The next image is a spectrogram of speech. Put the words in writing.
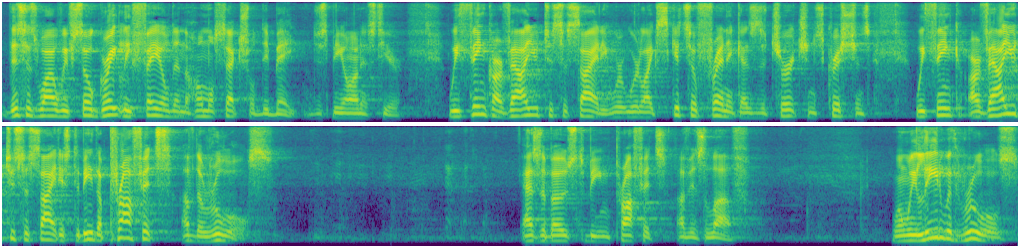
This is why we've so greatly failed in the homosexual debate. Just be honest here. We think our value to society, we're, we're like schizophrenic as the church and as Christians. We think our value to society is to be the prophets of the rules, as opposed to being prophets of his love. When we lead with rules,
